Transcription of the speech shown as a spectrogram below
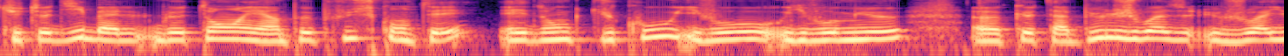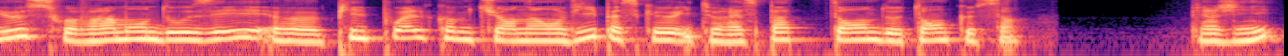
tu te dis ben, le temps est un peu plus compté et donc du coup il vaut, il vaut mieux euh, que ta bulle joyeuse soit vraiment dosée euh, pile poil comme tu en as envie parce qu'il te reste pas tant de temps que ça. Virginie?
